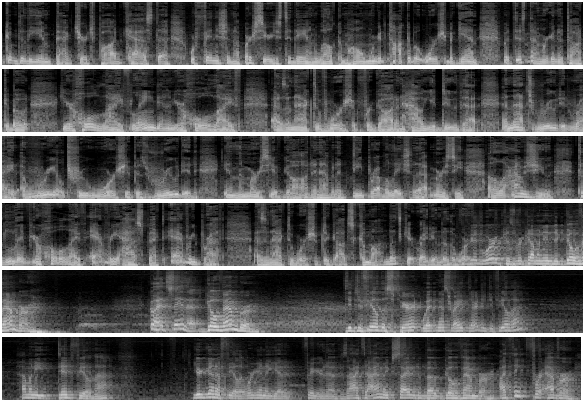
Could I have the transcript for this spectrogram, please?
Welcome to the Impact Church podcast. Uh, we're finishing up our series today on Welcome Home. We're going to talk about worship again, but this time we're going to talk about your whole life, laying down your whole life as an act of worship for God and how you do that. And that's rooted right. A real true worship is rooted in the mercy of God and having a deep revelation of that mercy allows you to live your whole life, every aspect, every breath as an act of worship to God. So come on, let's get right into the word Good word because we're coming into Govember. Go ahead, say that. Govember. Did you feel the Spirit witness right there? Did you feel that? How many did feel that? You're going to feel it. We're going to get it figured out because I'm excited about Govember. I think forever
